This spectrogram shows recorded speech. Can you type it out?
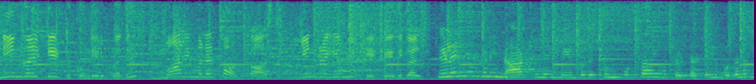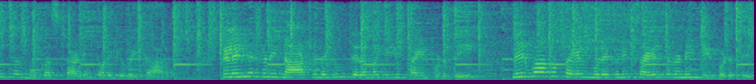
நீங்கள் கேட்டுக்கொண்டிருப்பது மாலைமலர் பாட்காஸ்ட். இன்றைய முக்கிய செய்திகள். இளைஞர்களின் ஆற்றலை மேம்படுத்தும் புத்தாய்வு திட்டத்தை முதலமைச்சர் மு ஸ்டாலின் தொடங்கி வைத்தார். இளைஞர்களின் ஆற்றலையும் திறமையையும் பயன்படுத்தி நிர்வாக செயல்முறைகளின் செயல்திறனை மேம்படுத்தி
